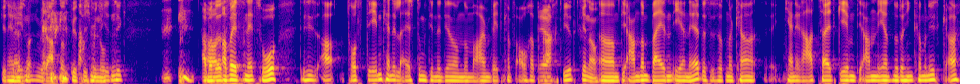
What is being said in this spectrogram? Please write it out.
gesehen Ja, mit 48, Minuten. 48. Aber, Aber, das, aber jetzt nicht so. Das ist trotzdem keine Leistung, die nicht in einem normalen Wettkampf auch erbracht wird. Genau. Ähm, die anderen beiden eher nicht. Also es hat noch keine, keine Radzeit gegeben, die annähernd nur dahin gekommen ist. Klar,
